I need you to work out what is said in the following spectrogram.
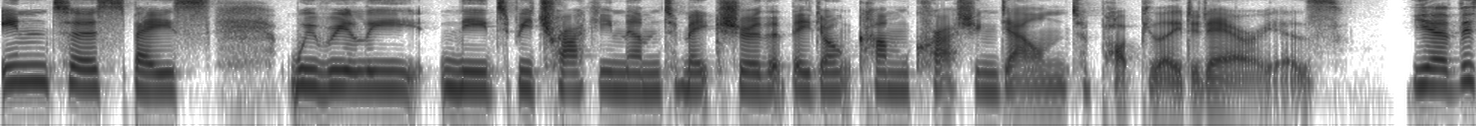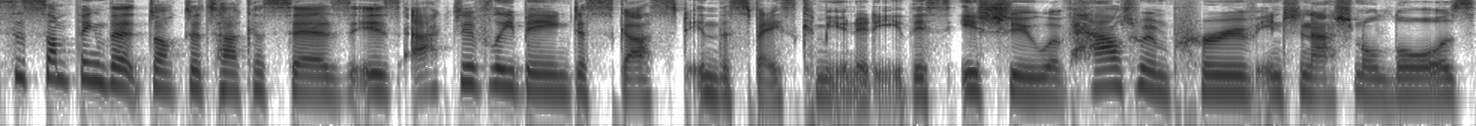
into space, we really need to be tracking them to make sure that they don't come crashing down to populated areas. Yeah, this is something that Dr. Tucker says is actively being discussed in the space community this issue of how to improve international laws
